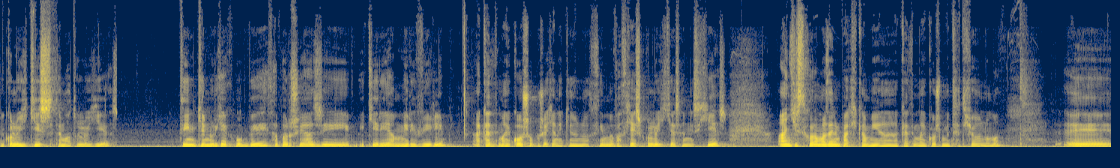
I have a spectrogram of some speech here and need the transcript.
οικολογικής θεματολογίας. Την καινούργια εκπομπή θα παρουσιάζει η κυρία Μυριβίλη, ακαδημαϊκός όπως έχει ανακοινωθεί, με βαθιές οικολογικές ανησυχίες, αν και στη χώρα μας δεν υπάρχει καμία ακαδημαϊκός με τέτοιο όνομα. Ε,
